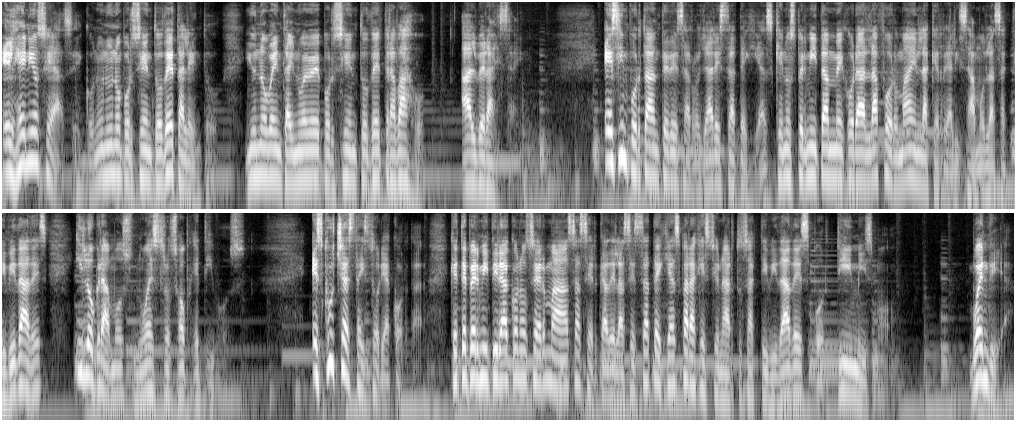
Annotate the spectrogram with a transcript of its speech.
El genio se hace con un 1% de talento y un 99% de trabajo. Albert Einstein. Es importante desarrollar estrategias que nos permitan mejorar la forma en la que realizamos las actividades y logramos nuestros objetivos. Escucha esta historia corta, que te permitirá conocer más acerca de las estrategias para gestionar tus actividades por ti mismo. Buen día,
